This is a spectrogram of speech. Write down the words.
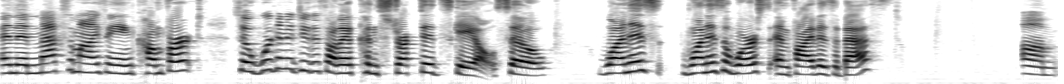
And then maximizing comfort. So we're going to do this on a constructed scale. So one is, one is the worst and five is the best. Um,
